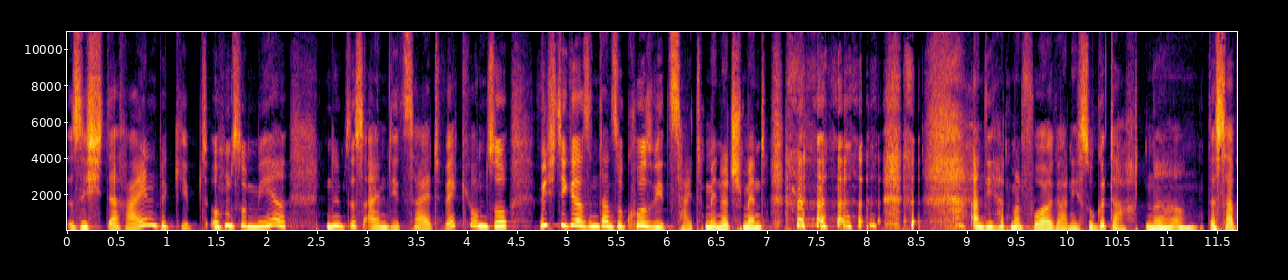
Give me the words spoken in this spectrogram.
sich da rein begibt, umso mehr nimmt es einem die Zeit weg, umso wichtiger sind dann so Kurse wie Zeitmanagement. An die hat man vorher gar nicht so gedacht. Ne? Und deshalb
